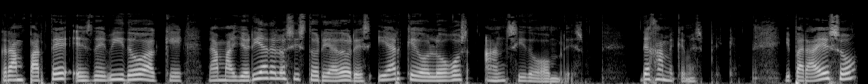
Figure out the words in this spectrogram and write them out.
Gran parte es debido a que la mayoría de los historiadores y arqueólogos han sido hombres. Déjame que me explique. Y para eso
